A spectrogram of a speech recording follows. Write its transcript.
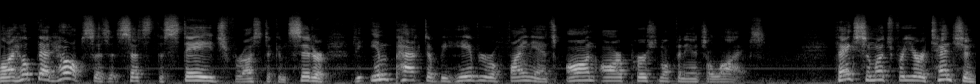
Well, I hope that helps as it sets the stage for us to consider the impact of behavioral finance on our personal financial lives. Thanks so much for your attention.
